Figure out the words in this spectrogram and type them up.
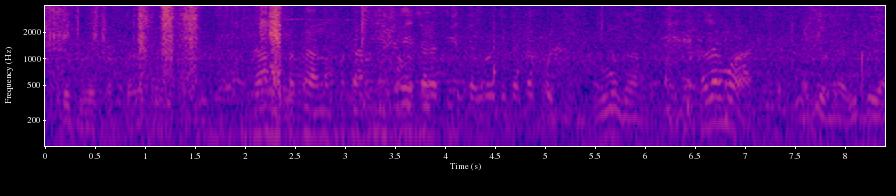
встретилась. Да, ну пока, ну пока. Эта рассветка вроде как охотнее. Ну да. Ну нормально. Пойдем, да, нихуя.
